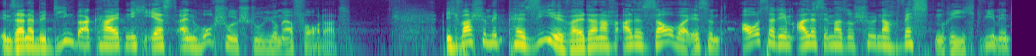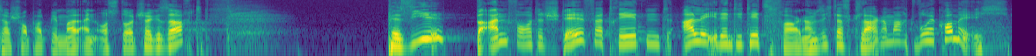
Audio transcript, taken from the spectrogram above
in seiner Bedienbarkeit nicht erst ein Hochschulstudium erfordert. Ich wasche mit Persil, weil danach alles sauber ist und außerdem alles immer so schön nach Westen riecht, wie im Intershop, hat mir mal ein Ostdeutscher gesagt. Persil beantwortet stellvertretend alle Identitätsfragen. Haben Sie sich das klar gemacht? Woher komme ich?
